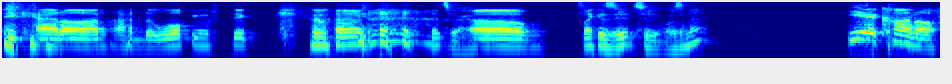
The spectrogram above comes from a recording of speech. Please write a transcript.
big hat on. I had the walking stick. You know? That's right. um, it's like a zoot suit, wasn't it? Yeah, kind of.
